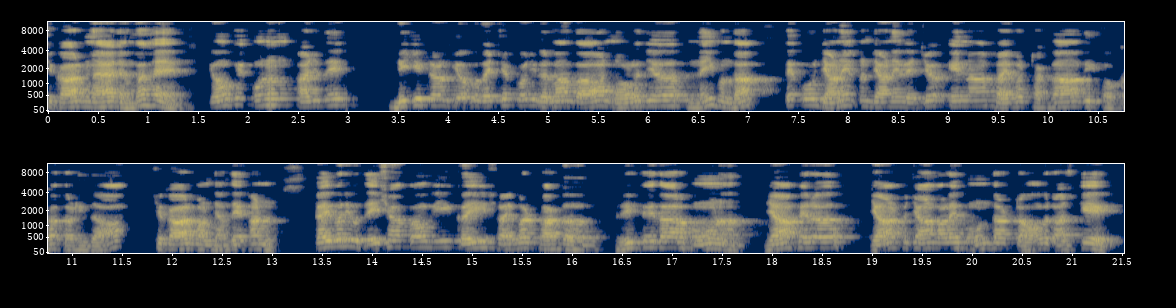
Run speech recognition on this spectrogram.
ਸ਼ਿਕਾਰ ਬਣਾਇਆ ਜਾਂਦਾ ਹੈ, ਕਿਉਂਕਿ ਉਹਨਾਂ ਨੂੰ ਅੱਜ ਦੇ ਡਿਜੀਟਲ ਯੁੱਗ ਵਿੱਚ ਕੁਝ ਗੱਲਾਂ ਦਾ ਨੌਲੇਜ ਨਹੀਂ ਹੁੰਦਾ ਤੇ ਉਹ ਜਾਣੇ ਅਣਜਾਣੇ ਵਿੱਚ ਇਹਨਾਂ ਸਾਈਬਰ ਠੱਗਾਂ ਦੀ ਧੋਖਾਧੜੀ ਦਾ ਸ਼ਿਕਾਰ ਬਣ ਜਾਂਦੇ ਹਨ। ਕਈ ਵਾਰੀ ਵਿਦੇਸ਼ਾਂ ਤੋਂ ਵੀ ਕਈ ਸਾਈਬਰ ਠੱਗ ਰਿਸ਼ਤੇਦਾਰ ਹੋਣ ਜਾਂ ਫਿਰ ਜਾਣ ਪਛਾਣ ਵਾਲੇ ਹੋਣ ਦਾ ਢੋਂਗ ਰਚ ਕੇ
